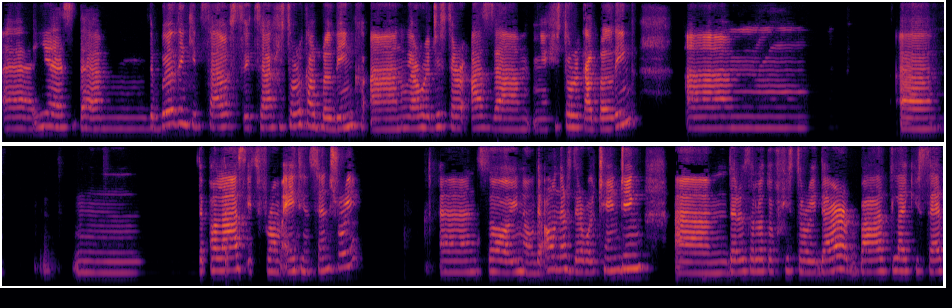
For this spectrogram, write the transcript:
Uh, yes, the, um, the building itself, it's a historical building and we are registered as um, a historical building. Um, uh, mm, the palace is from 18th century. and so you know the owners they were changing um, there is a lot of history there but like you said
